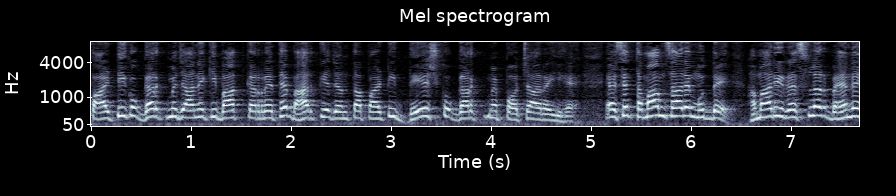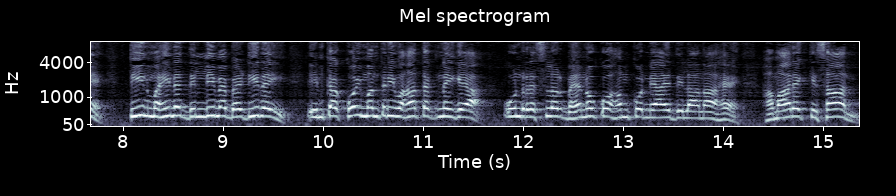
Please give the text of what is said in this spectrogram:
पार्टी को गर्क में जाने की बात कर रहे थे। भारतीय जनता पार्टी देश को गर्क में पहुँचा रही है। ऐसे तमाम सारे मुद्दे, हमारी रेसलर बहनें तीन महीने दिल्ली में बैठी रही, इनका कोई मंत्री वहाँ तक नहीं गया। उन रेसलर बहनों को हमको न्याय दिलाना है। हमारे किसान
